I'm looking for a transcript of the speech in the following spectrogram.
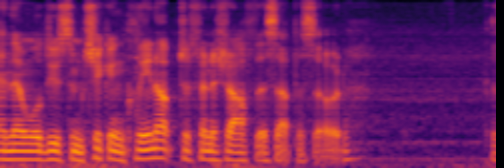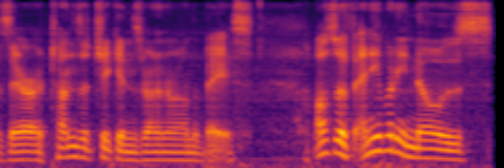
And then we'll do some chicken cleanup to finish off this episode. Because there are tons of chickens running around the base. Also, if anybody knows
